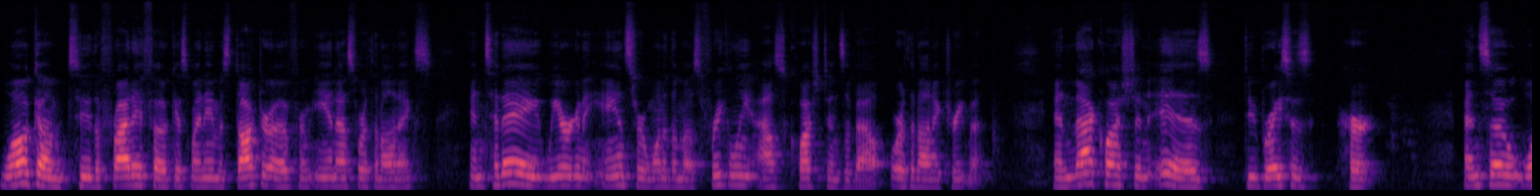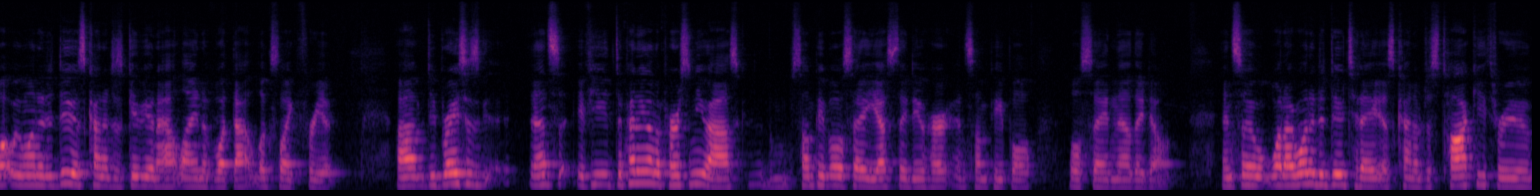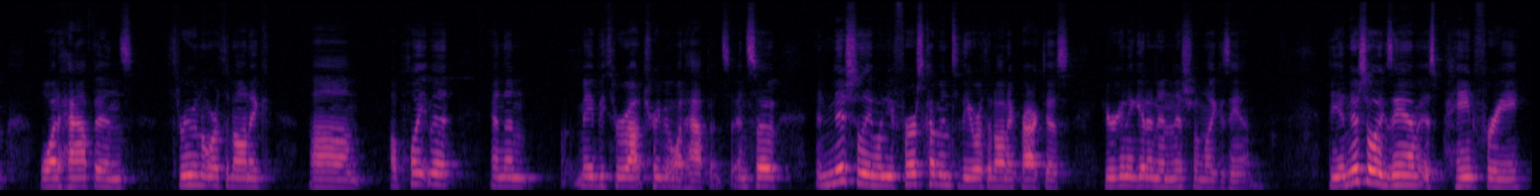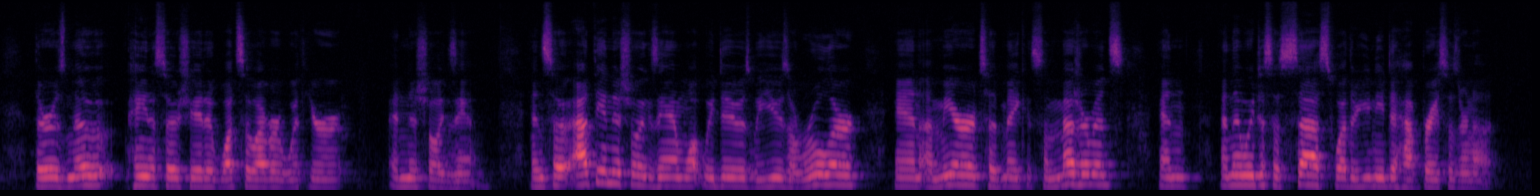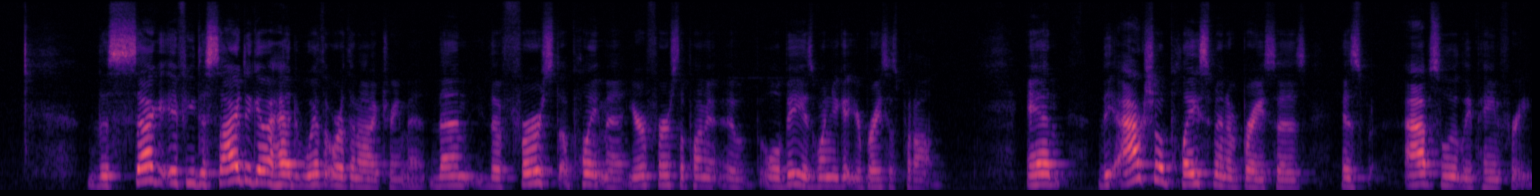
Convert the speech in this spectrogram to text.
Welcome to the Friday Focus. My name is Dr. O from E&S Orthodontics, and today we are going to answer one of the most frequently asked questions about orthodontic treatment. And that question is Do braces hurt? And so, what we wanted to do is kind of just give you an outline of what that looks like for you. Um, do braces, that's if you, depending on the person you ask, some people will say yes, they do hurt, and some people will say no, they don't. And so what I wanted to do today is kind of just talk you through what happens through an orthodontic um, appointment and then maybe throughout treatment what happens. And so initially when you first come into the orthodontic practice, you're going to get an initial exam. The initial exam is pain-free. There is no pain associated whatsoever with your initial exam. And so at the initial exam, what we do is we use a ruler and a mirror to make some measurements and, and then we just assess whether you need to have braces or not. The sec if you decide to go ahead with orthodontic treatment, then the first appointment, your first appointment uh, will be is when you get your braces put on. And the actual placement of braces is absolutely pain-free.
